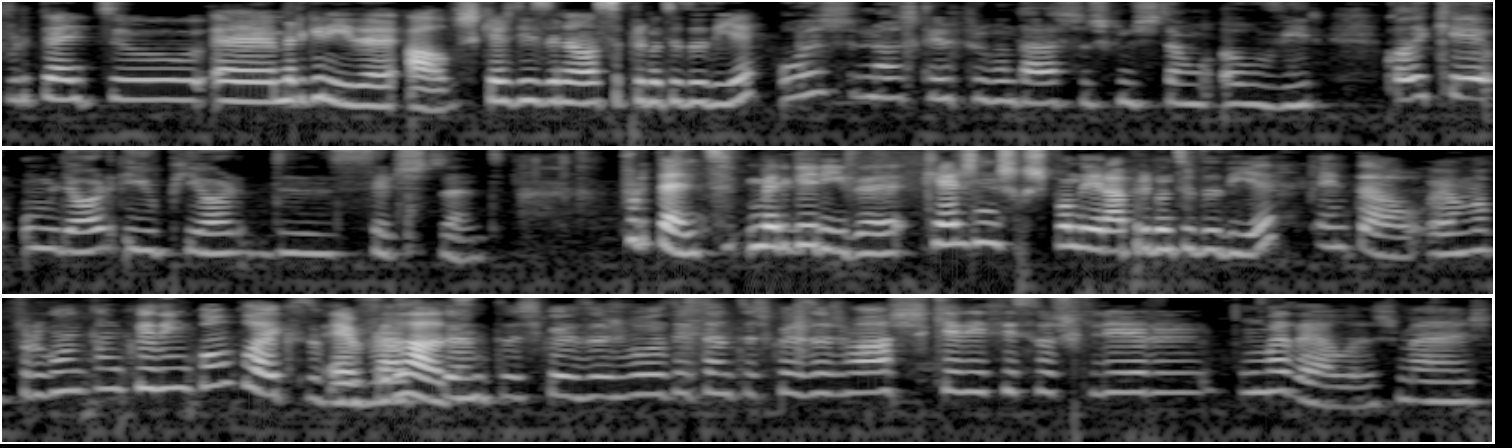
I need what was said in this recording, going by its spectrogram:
portanto, eh, Margarida Alves, queres dizer a nossa pergunta do dia? Hoje nós queremos perguntar às pessoas que nos estão a ouvir qual é que é o melhor e o pior de ser estudante. Portanto, Margarida, queres nos responder à pergunta do dia? Então, é uma pergunta um bocadinho complexa. É porque verdade. Há tantas coisas boas e tantas coisas más que é difícil escolher uma delas. Mas,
